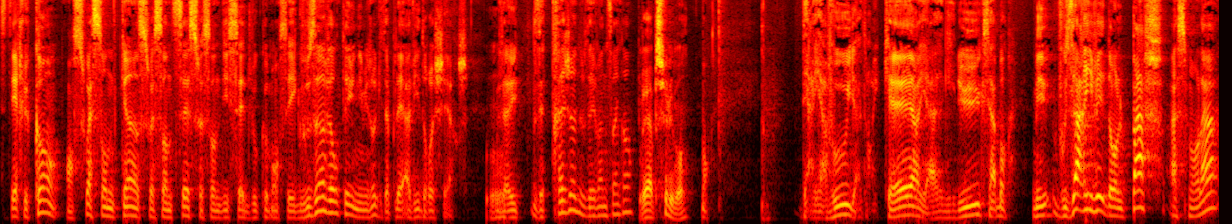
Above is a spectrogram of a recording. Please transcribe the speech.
C'est-à-dire que quand, en 75, 76, 77, vous commencez et que vous inventez une émission qui s'appelait Avis de recherche, vous, avez- vous êtes très jeune, vous avez 25 ans? Oui, absolument. Derrière vous, il y a Drucker, il y a Guy Lux, ah bon. Mais vous arrivez dans le PAF à ce moment-là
